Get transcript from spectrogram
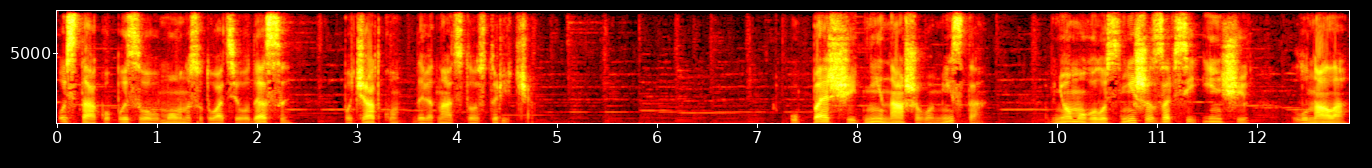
ось так описував мовну ситуацію Одеси початку 19 століття. У перші дні нашого міста в ньому голосніше за всі інші лунала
